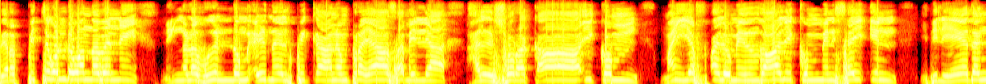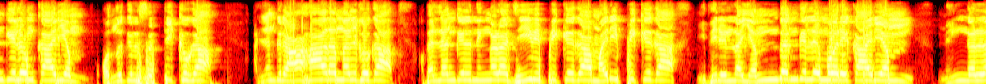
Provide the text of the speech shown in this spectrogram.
പിറപ്പിച്ചു കൊണ്ടുവന്നവന് നിങ്ങളെ വീണ്ടും എഴുന്നേൽപ്പിക്കാനും പ്രയാസമില്ല. ഹൽ ഇതിൽ ഏതെങ്കിലും കാര്യം ഒന്നുകിൽ സൃഷ്ടിക്കുക അല്ലെങ്കിൽ ആഹാരം നൽകുക അതല്ലെങ്കിൽ നിങ്ങളെ ജീവിപ്പിക്കുക മരിപ്പിക്കുക ഇതിലുള്ള എന്തെങ്കിലും ഒരു കാര്യം നിങ്ങൾ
